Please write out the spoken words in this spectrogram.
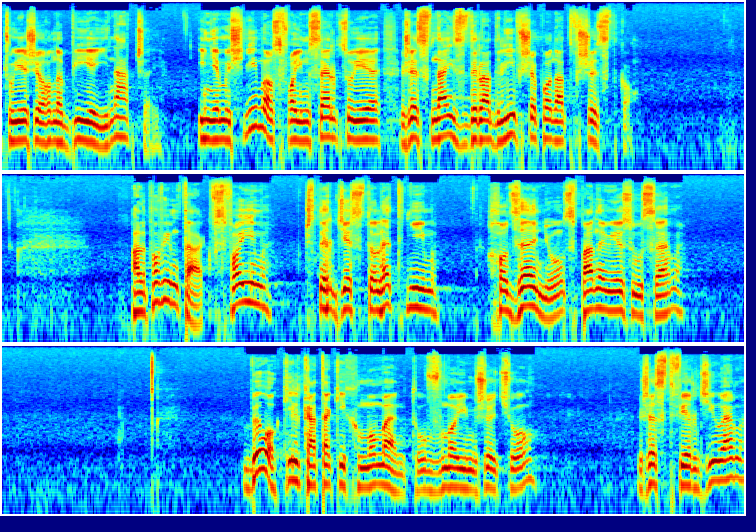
czuje, że ono bije inaczej. I nie myślimy o swoim sercu, je, że jest najzdradliwsze ponad wszystko. Ale powiem tak, w swoim czterdziestoletnim chodzeniu z Panem Jezusem było kilka takich momentów w moim życiu, że stwierdziłem,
